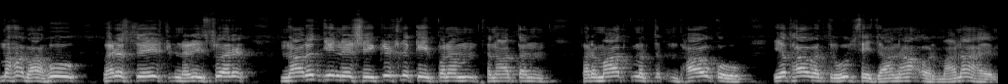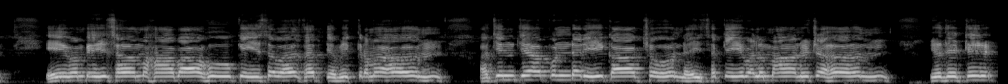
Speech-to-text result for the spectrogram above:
महाबाहु, भरतश्रेष्ठ, नरेश्वर नारद जी ने श्री कृष्ण के परम सनातन परमात्म भाव को यथावत रूप से जाना और माना है। एवं ऐसा महाबाहु केशव सत्य विक्रम अचिंत्य पुंडरी काक्षो नहीं सकेवल मानुष। युधिष्ठिर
